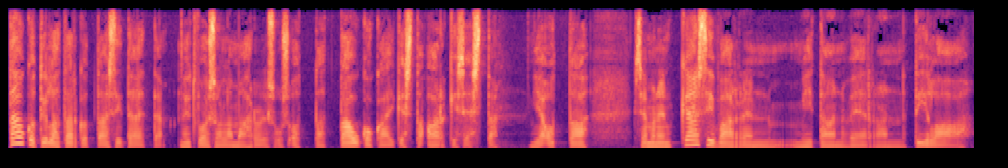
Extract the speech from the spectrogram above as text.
Taukotila tarkoittaa sitä, että nyt voisi olla mahdollisuus ottaa tauko kaikesta arkisesta ja ottaa semmoinen käsivarren mitan verran tilaa,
